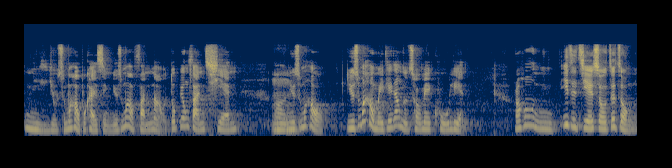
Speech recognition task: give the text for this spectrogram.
你有什么好不开心，有什么好烦恼，都不用烦钱，嗯，有什么好有什么好每天这样子愁眉苦脸，然后你一直接收这种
